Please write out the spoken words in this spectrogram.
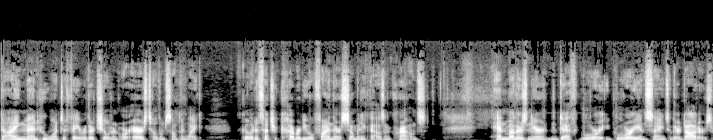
Dying men who want to favor their children or heirs tell them something like, Go to such a cupboard, you will find there so many thousand crowns and mothers near death glory, glory in saying to their daughters,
